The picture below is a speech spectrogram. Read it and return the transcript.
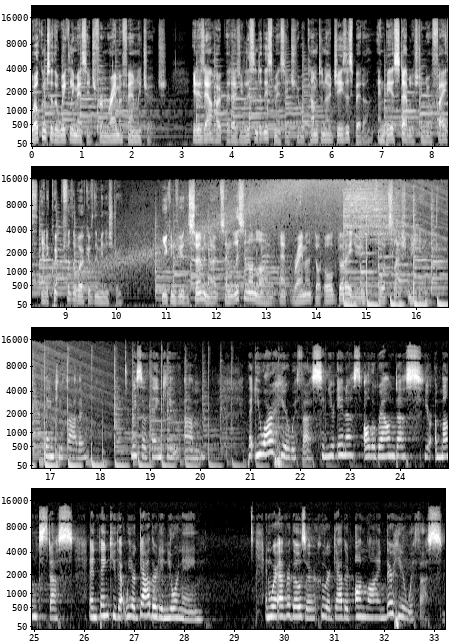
Welcome to the weekly message from Rhema Family Church. It is our hope that as you listen to this message, you will come to know Jesus better and be established in your faith and equipped for the work of the ministry. You can view the sermon notes and listen online at rhema.org.au forward slash media. Thank you, Father. We so thank you um, that you are here with us and you're in us, all around us, you're amongst us. And thank you that we are gathered in your name. And wherever those are who are gathered online, they're here with us.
